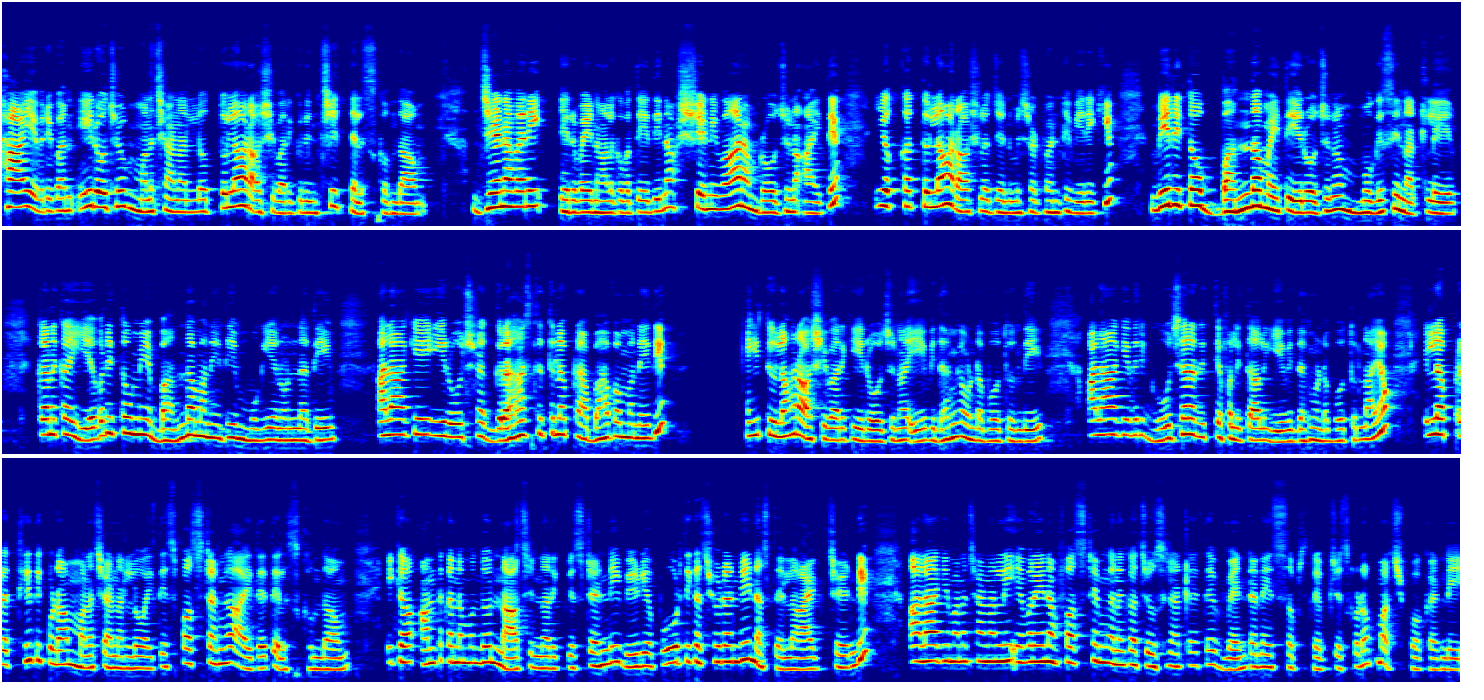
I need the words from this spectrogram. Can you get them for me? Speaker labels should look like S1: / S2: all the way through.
S1: Hi everyone ఈరోజు మన ఛానల్లో తులా రాశి వారి గురించి తెలుసుకుందాం. జనవరి ఇరవై నాలుగవ తేదీన శనివారం రోజున అయితే ఈ యొక్క తులా రాశిలో జన్మించినటువంటి వీరికి వీరితో బంధం అయితే ఈ రోజున ముగిసినట్లే. కనుక ఎవరితో మీ బంధం అనేది ముగియనున్నది? అలాగే ఈ రోజున గ్రహస్థితుల ప్రభావం అనేది ఈ తులారాశి వారికి ఈ రోజున ఏ విధంగా ఉండబోతుంది? అలాగే వీరి గోచర రీత్య ఫలితాలు ఏ విధంగా ఉండబోతున్నాయో ఇలా ప్రతిదీ కూడా మన ఛానల్లో అయితే స్పష్టంగా అయితే తెలుసుకుందాం. ఇక అంతకన్నా ముందు నా చిన్న రిక్వెస్ట్ అండి వీడియో పూర్తిగా చూడండి నస్తే లైక్ చేయండి. అలాగే మన ఛానల్ని ఎవరైనా ఫస్ట్ టైం కనుక చూసినట్లయితే వెంటనే సబ్స్క్రైబ్ చేసుకోవడం మర్చిపోకండి.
